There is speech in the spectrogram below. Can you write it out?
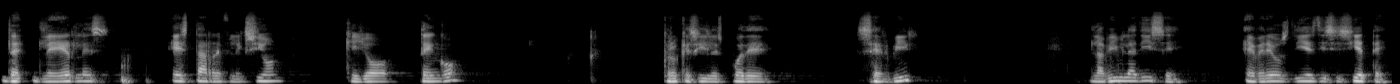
de, leerles esta reflexión que yo tengo. Creo que sí les puede servir. La Biblia dice, Hebreos 10, 17,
